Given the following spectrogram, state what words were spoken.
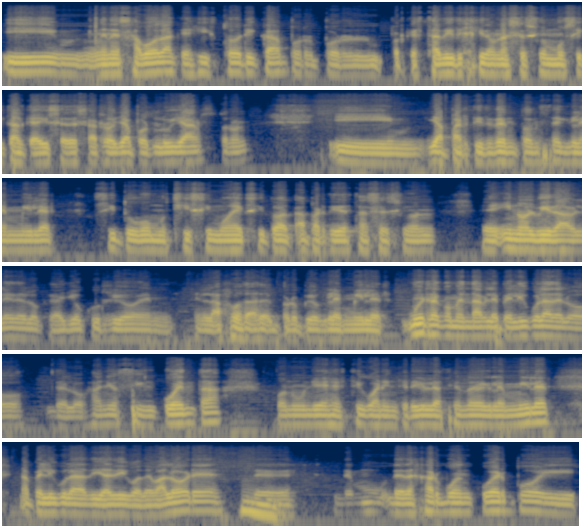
y mm, en esa boda que es histórica por, porque está dirigida una sesión musical que ahí se desarrolla por Louis Armstrong y, a partir de entonces Glenn Miller sí tuvo muchísimo éxito a, partir de esta sesión eh, inolvidable de lo que allí ocurrió en, la boda del propio Glenn Miller. Muy recomendable película de, los de los años 50, con un James Stewart increíble haciendo de Glenn Miller, una película, ya digo, de valores, de de, dejar buen cuerpo y,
